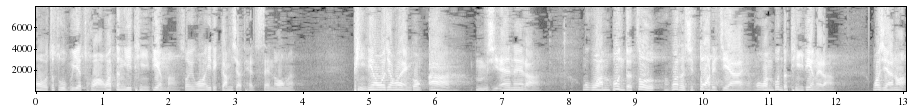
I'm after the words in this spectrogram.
哦，做主悲诶带我登去天顶嘛，所以我一直感谢天神翁啊。片了我才发现讲啊，毋是安尼啦。我原本就做，我就是住伫遮，我原本就天顶的人。我是安怎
